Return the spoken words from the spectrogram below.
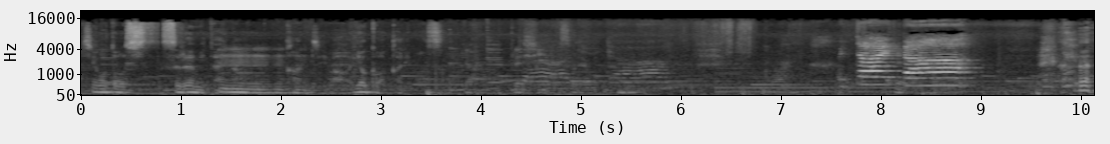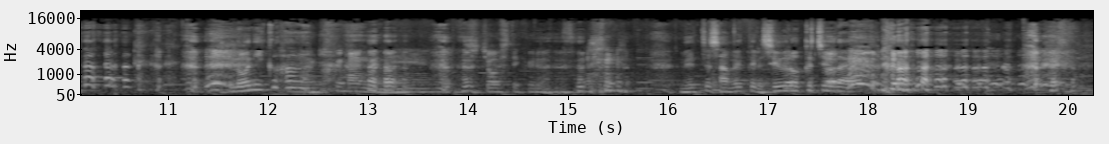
仕事をしするみたいな感じはよくわかります、いや嬉しいですそれは。野肉派？肉ファンがね主張してくるんですね。めっちゃ喋ってる。収録中だよ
